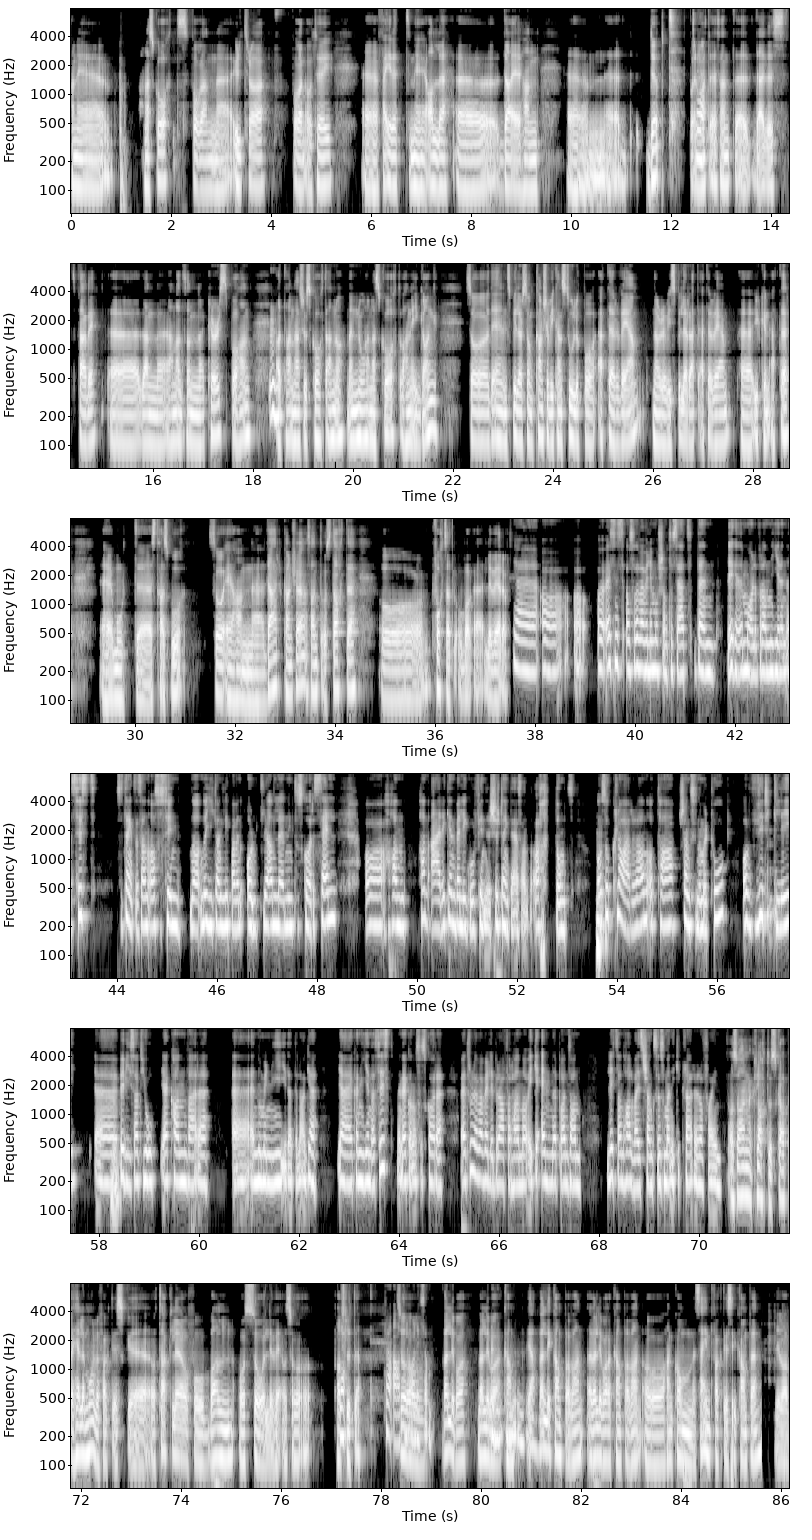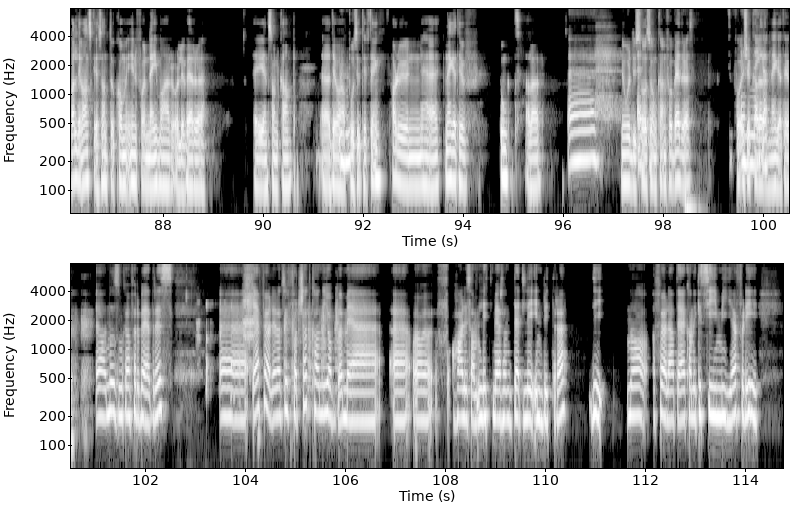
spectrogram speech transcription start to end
Han, er, han har skåret foran uh, Ultra, foran Autøy. feiret med alle. da er han døpt, på en måte. sant? Det er ferdig. Uh, den, uh, han hadde sånn curse på han, mm. at han har ikke skåret ennå, men nå han har skåret, og han er i gang. Så det er en spiller som kanskje vi kan stole på etter VM, når vi spiller rett etter VM, uh, uken etter, mot Strasbourg. Så er han der, kanskje, sant, og starter. Og fortsetter å bare levere. Ja, og, og, og jeg syns også det var veldig morsomt å se at den, det målet hvor han gir en assist, så tenkte jeg sånn Å, så synd. Nå, nå, gikk han glipp av en ordentlig anledning til å skåre selv. Og han, han, er ikke en veldig god finisher, tenkte jeg sånn. Åh, dumt. Og så klarer han å ta sjanse nummer to og virkelig eh, bevise at jo, jeg kan være eh, en nummer ni i dette laget. Jeg kan gi en assist, men jeg kan også skåre. Og jeg tror det var veldig bra for han å ikke ende på en sånn litt sånn halvveis sjanse som han ikke klarer å få inn. Og så har han klart å skape hele målet, faktisk. Eh, å takle og få ballen, og så, leve, og så avslutte. Ja. Fra A til Å, liksom. Veldig bra. Veldig bra mm, kamp. Mm, mm. Ja, veldig, kamp av han. Eh, veldig bra kamp av han, og han kom seint faktisk i kampen. Det var veldig vanskelig sant, å komme inn for Neymar og levere i en sånn kamp. Eh, det var en mm -hmm. positiv ting. Har du en, et negativt punkt, eller? Uh, noe du så som kan forbedres? Får ikke kalle det negativ. Ja, noe som kan forbedres. Uh, jeg føler at vi fortsatt kan jobbe med uh, å ha liksom litt mer sånn deadly innbyttere. De, nå føler jeg at jeg kan ikke si mye, fordi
